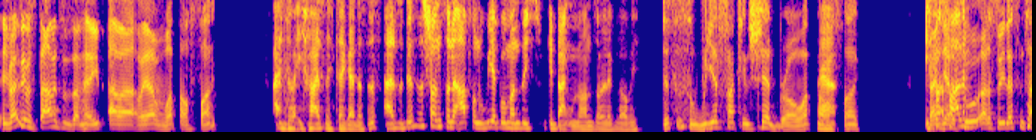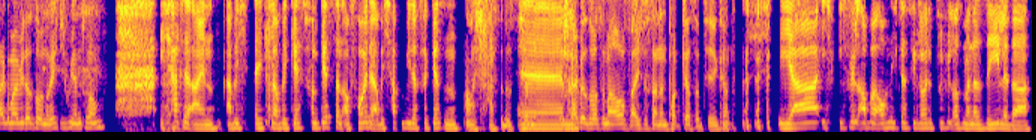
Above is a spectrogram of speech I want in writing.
ich weiß nicht, ob es damit zusammenhängt, aber, aber ja, what the fuck? Also, ich weiß nicht, Digga. Das ist, also, das ist schon so eine Art von Weird, wo man sich Gedanken machen sollte, glaube ich. Das ist weird fucking shit, bro. What the ja. fuck? Ich, weiß nicht, hattest, du, hattest du die letzten Tage mal wieder so einen richtig weirden Traum? Ich hatte einen, aber ich, ich glaube von gestern auf heute, aber ich habe ihn wieder vergessen. Oh, ich hasse das. Ich, ähm, ich schreibe ja sowas immer auf, weil ich das dann im Podcast erzählen kann. ja, ich, ich will aber auch nicht, dass die Leute zu viel aus meiner Seele da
